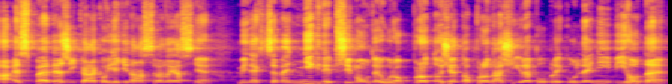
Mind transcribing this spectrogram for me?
A SPD říká jako jediná strana jasně, my nechceme nikdy přijmout euro, protože to pro naší republiku není výhodné.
